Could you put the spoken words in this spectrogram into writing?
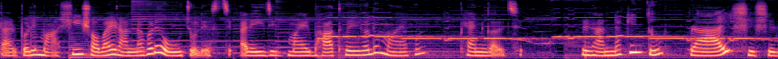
তারপরে মাসি সবাই রান্নাঘরে, ও চলে এসছে। আর এই যে মায়ের ভাত হয়ে গেল, মা এখন ফ্যান গালছে। রান্না কিন্তু প্রায় শেষের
